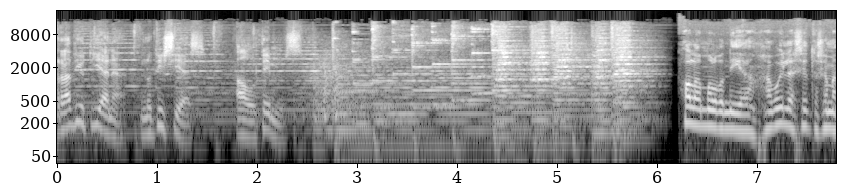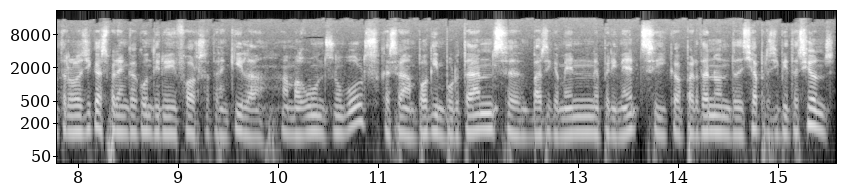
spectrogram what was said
Ràdio Tiana, notícies, el temps. Hola, molt bon dia. Avui la situació meteorològica esperem que continuï força tranquil·la, amb alguns núvols que seran poc importants, eh, bàsicament primets, i que per tant no han de deixar precipitacions.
